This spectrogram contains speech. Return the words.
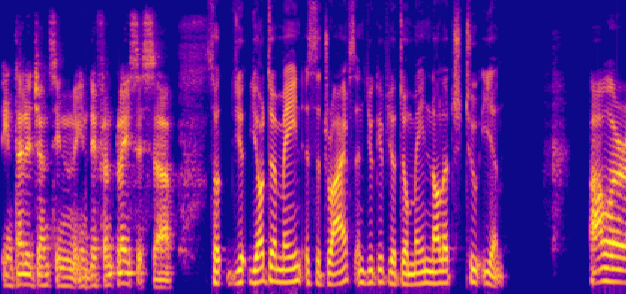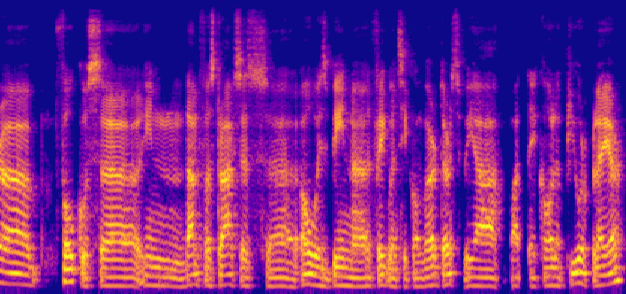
intelligence in in different places. Uh. so your domain is the drives, and you give your domain knowledge to Ian. Our uh, focus uh, in Danfoss drives has uh, always been frequency converters. We are what they call a pure player.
